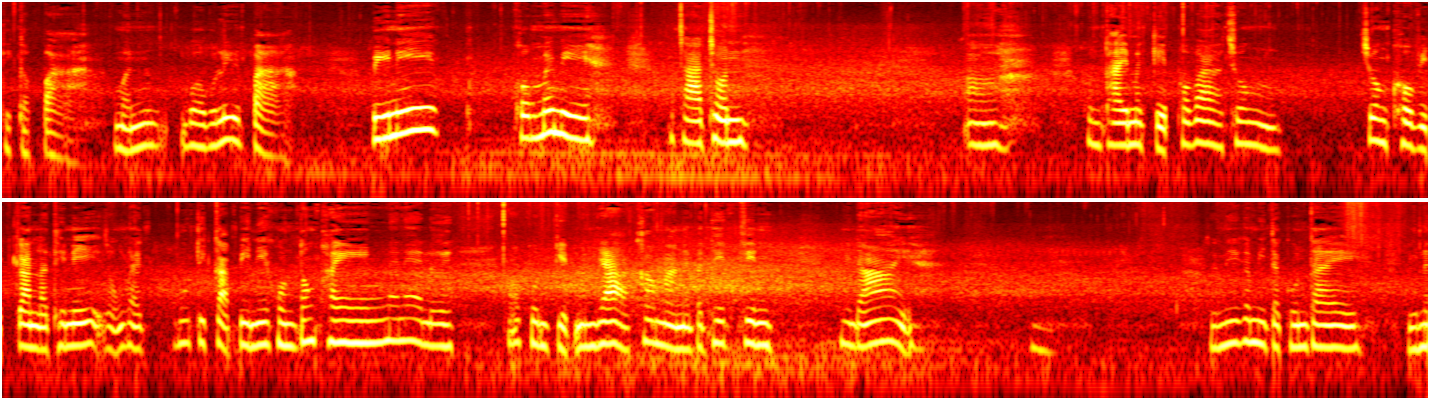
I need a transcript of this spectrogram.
ติดกับป่า เหมือนบอเบอรี่ป่า ปีนี้คงไม่มีประชาชนคนไทยมาเก็บเพราะว่าช่วง ช่วงโควิดกันละทีนี้สงสัยมุติกะปีนี้คนต้องแพงแน่ๆเลย เพราะคนเก็บมันยากเข้ามาในประเทศฟินไม่ได้ทีนี้ก็มีแต่คนไทยอยู่ใน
